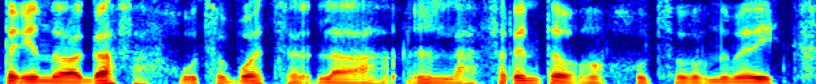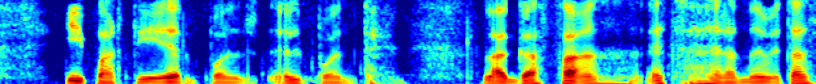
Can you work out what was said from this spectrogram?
teniendo las gafas justo puestas en la, en la frente o justo donde me di y partí el, el puente. Las gafas estas eran de metal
